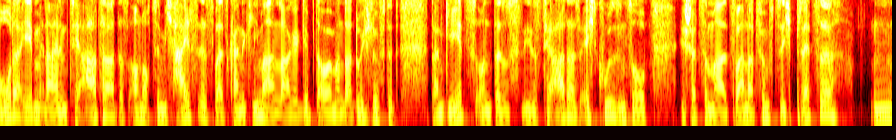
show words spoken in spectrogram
oder eben in einem Theater, das auch noch ziemlich heiß ist, weil es keine Klimaanlage gibt, aber wenn man da durchlüftet, dann geht's. Und das ist, dieses Theater ist echt cool, sind so, ich schätze mal 250 Plätze hm,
